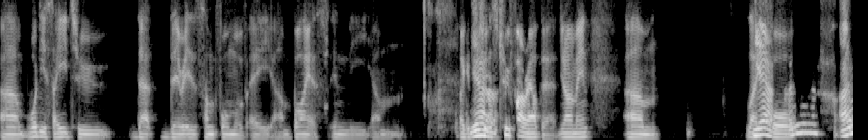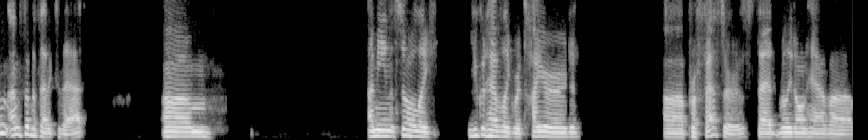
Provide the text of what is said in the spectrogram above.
um, what do you say to that there is some form of a um, bias in the um, like it's, Yeah. too, it's too far out there you know what i mean um like yeah, for I mean, I'm I'm sympathetic to that. Um, I mean, so like you could have like retired uh, professors that really don't have uh,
